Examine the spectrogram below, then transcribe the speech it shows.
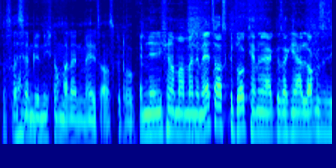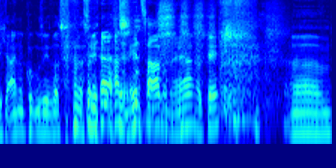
Das heißt, sie haben dir nicht nochmal deine Mails ausgedruckt. Haben ja nicht nochmal meine Mails ausgedruckt, die haben dann halt gesagt, ja, loggen Sie sich ein und gucken Sie, was, was wir an Mails haben. Naja, okay. Ähm,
